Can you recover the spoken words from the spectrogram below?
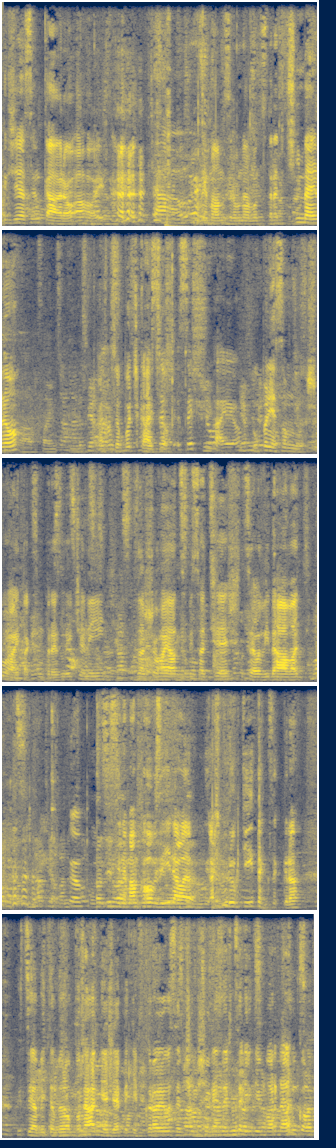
Takže já jsem Káro, ahoj. Čau. Nemám zrovna moc tradiční jméno. A co počkaj, co? Jsi šuhaj, jo? Úplně jsem šuhaj, tak jsem prezličený za šuhaja, co by se Češ chcel vydávat. jo. Si nemám koho vzít, ale až budu chtít, tak sakra. Chci, aby to bylo pořádně, že? Pěkně v kroju, se vším všude, se celým tím bordelem kolem.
